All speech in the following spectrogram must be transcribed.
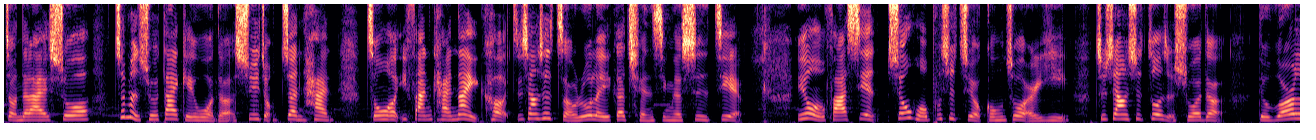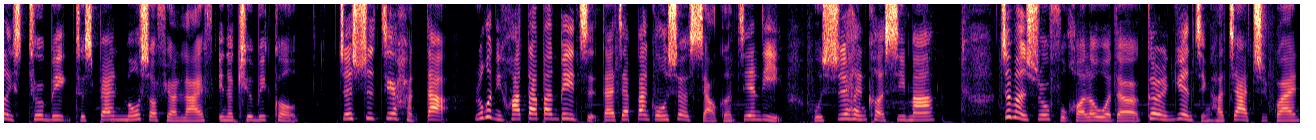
总的来说，这本书带给我的是一种震撼。从我一翻开那一刻，就像是走入了一个全新的世界。因为我发现，生活不是只有工作而已。就像是作者说的：“The world is too big to spend most of your life in a cubicle。”这世界很大，如果你花大半辈子待在办公室小隔间里，不是很可惜吗？这本书符合了我的个人愿景和价值观。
